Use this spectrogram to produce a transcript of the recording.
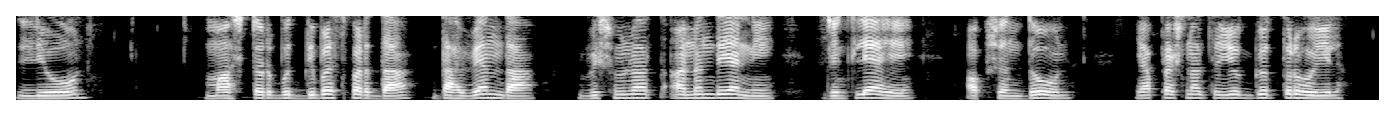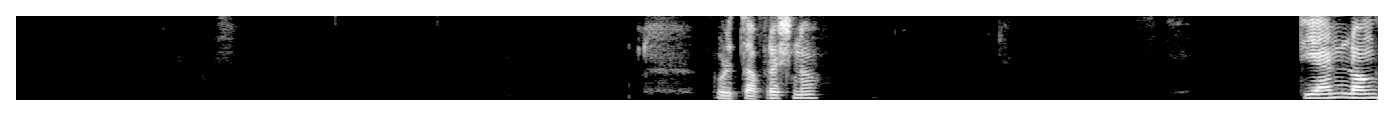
लिओन मास्टर बुद्धिबळ स्पर्धा दहाव्यांदा विश्वनाथ आनंद यांनी जिंकली आहे. ऑप्शन दोन या प्रश्नाचं योग्य उत्तर होईल. पुढचा प्रश्न तियानलॉंग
